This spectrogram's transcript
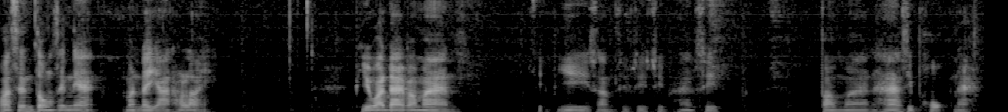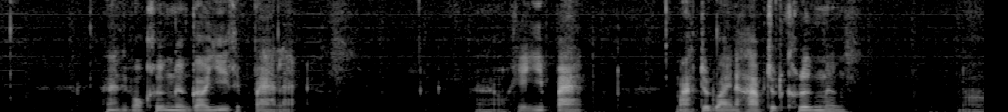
ว่าเส้นตรงเส้นเนี้ยมันระยะเท่าไหร่ พี่วัดได้ประมาณ 10 20 30 40 50 ประมาณ 56 นะ 56 ครึ่งหนึ่งก็ 28 แหละ อ่า โอเค 28 มาร์กจุดไว้นะครับ จุดครึ่งหนึ่งเนาะ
